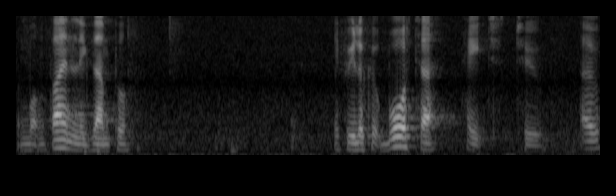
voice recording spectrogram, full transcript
And one final example if we look at water, H2O,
